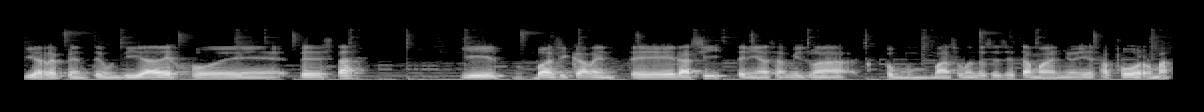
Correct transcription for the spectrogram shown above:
y de repente un día dejó de, de estar. Y básicamente era así, tenía esa misma, como más o menos ese tamaño y esa forma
